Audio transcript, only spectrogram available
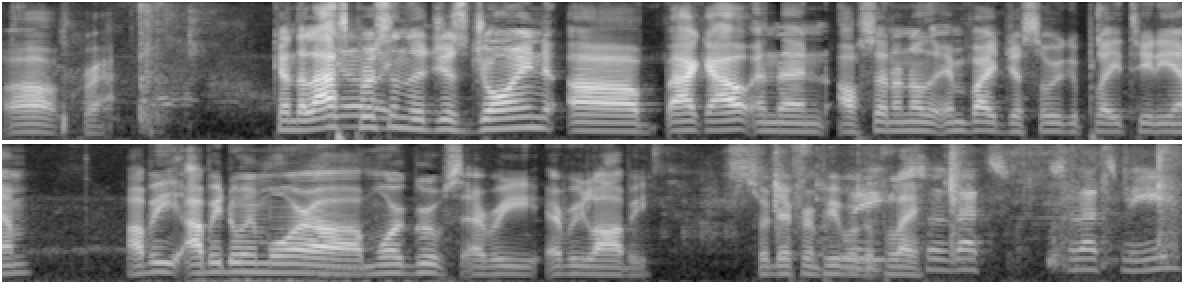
Oh crap. Can the last person to just join uh back out and then I'll send another invite just so we could play TDM. I'll be I'll be doing more uh more groups every every lobby. So different people to play. So that's so that's me.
